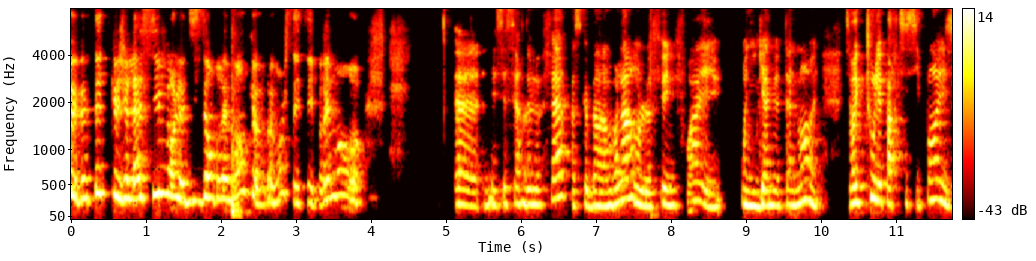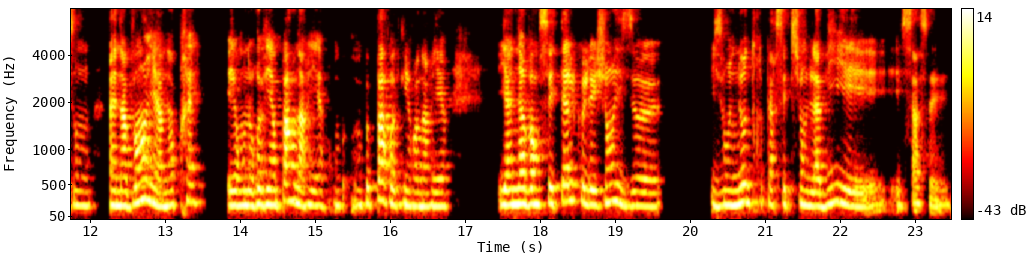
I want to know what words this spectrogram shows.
mais peut-être que je l'assume en le disant vraiment que vraiment c'est vraiment euh, nécessaire de le faire parce que ben voilà on le fait une fois et on y gagne tellement c'est vrai que tous les participants ils ont un avant et un après et on ne revient pas en arrière. On ne peut pas revenir en arrière. il y a une avancée telle que les gens, ils, euh, ils ont une autre perception de la vie et, ça, c'est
